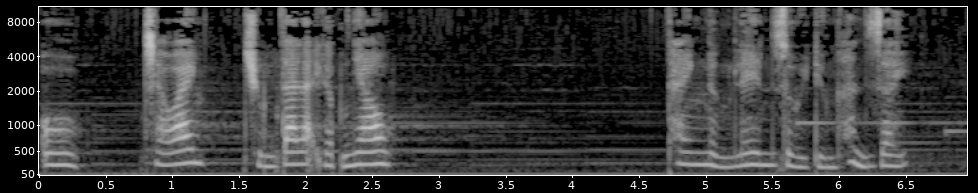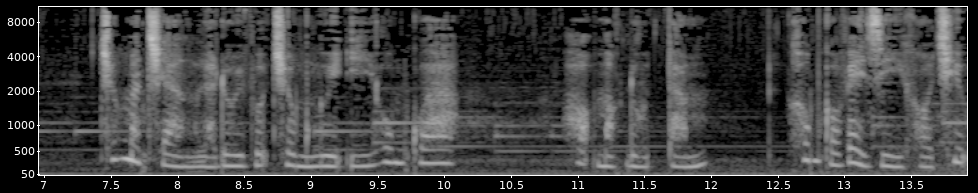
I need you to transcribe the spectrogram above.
Ồ, chào anh, chúng ta lại gặp nhau. Thanh ngừng lên rồi đứng hẳn dậy. Trước mặt chàng là đôi vợ chồng người Ý hôm qua. Họ mặc đồ tắm không có vẻ gì khó chịu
